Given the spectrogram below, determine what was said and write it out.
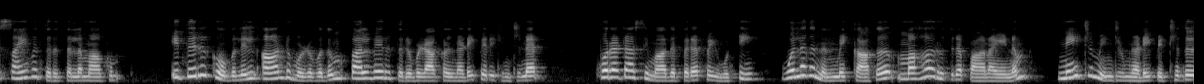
சைவ திருத்தலமாகும். இத்திருக்கோவிலில் ஆண்டு முழுவதும் பல்வேறு திருவிழாக்கள் நடைபெறுகின்றன. புரட்டாசி மாத பிறப்பை ஒட்டி உலக நன்மைக்காக மகாருத்ர பாராயணம் நேற்றும் இன்றும் நடைபெற்றது.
